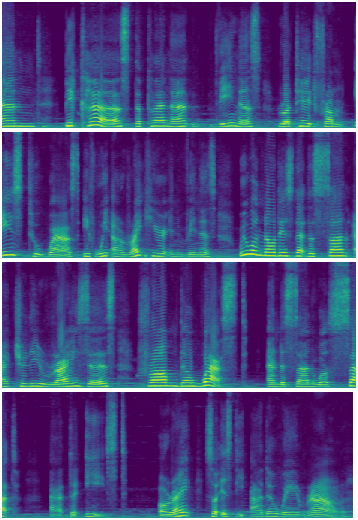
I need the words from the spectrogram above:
And because the planet Venus rotate from east to west, if we are right here in Venus, we will notice that the sun actually rises from the west and the sun will set at the east. Alright, so it's the other way around.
